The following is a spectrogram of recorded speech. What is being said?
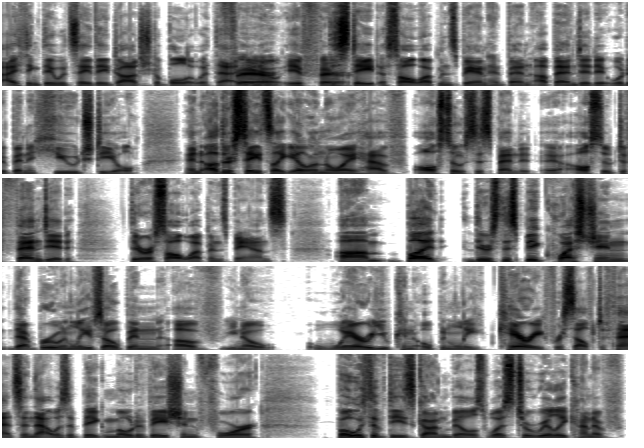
I think they would say they dodged a bullet with that. Fair, you know, if fair. the state assault weapons ban had been upended, it would have been a huge deal. And other states like Illinois have also suspended, uh, also defended their assault weapons bans. Um, but there's this big question that Bruen leaves open of you know where you can openly carry for self defense, and that was a big motivation for both of these gun bills was to really kind of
